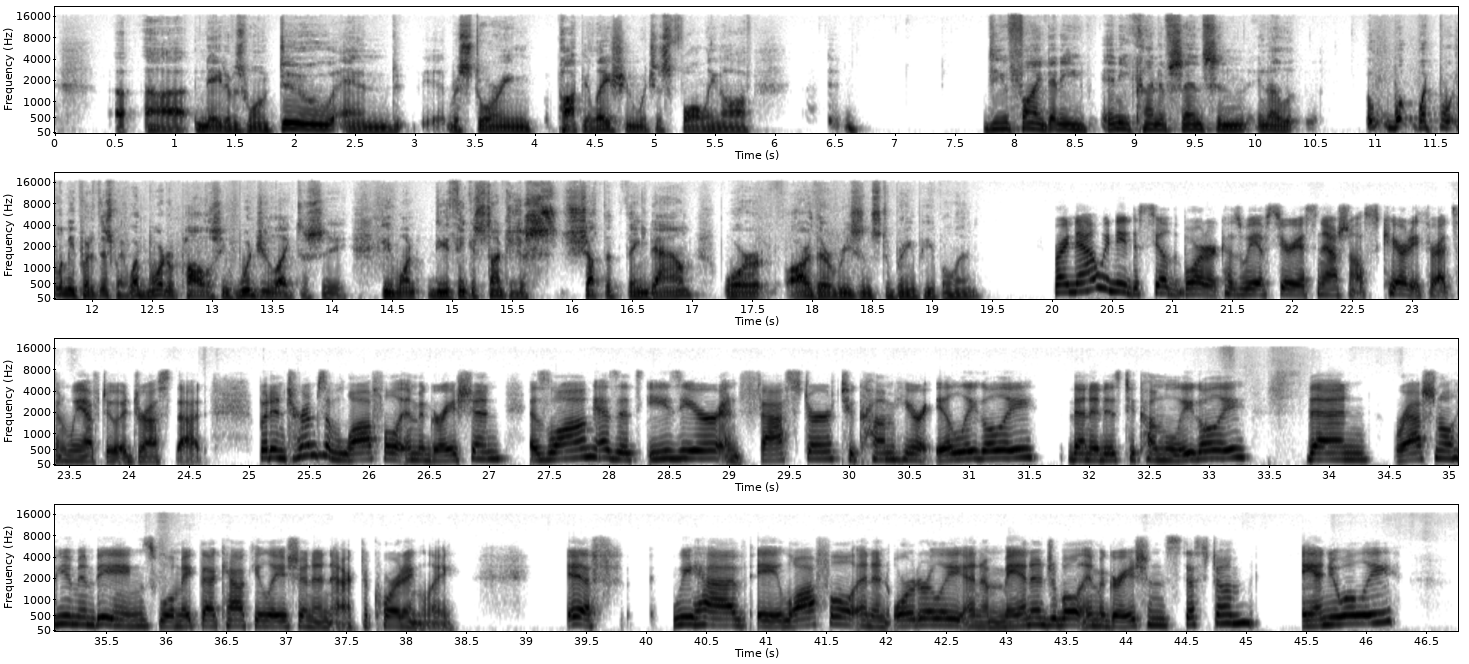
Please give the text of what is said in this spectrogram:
uh, uh, natives won't do and restoring population which is falling off. Do you find any any kind of sense in in a what, what, let me put it this way: What border policy would you like to see? Do you want? Do you think it's time to just shut the thing down, or are there reasons to bring people in? Right now, we need to seal the border because we have serious national security threats, and we have to address that. But in terms of lawful immigration, as long as it's easier and faster to come here illegally than it is to come legally, then rational human beings will make that calculation and act accordingly. If we have a lawful and an orderly and a manageable immigration system annually,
